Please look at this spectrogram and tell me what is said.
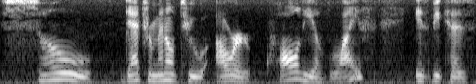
so detrimental to our quality of life is because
